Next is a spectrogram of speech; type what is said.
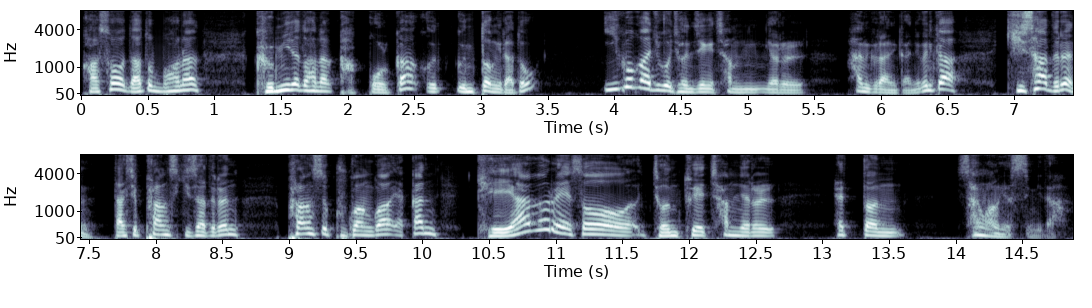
가서 나도 뭐 하나 금이라도 하나 갖고 올까? 은, 은덩이라도? 이거 가지고 전쟁에 참여를 한 거라니까요. 그러니까 기사들은 당시 프랑스 기사들은 프랑스 국왕과 약간 계약을 해서 전투에 참여를 했던 상황이었습니다.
